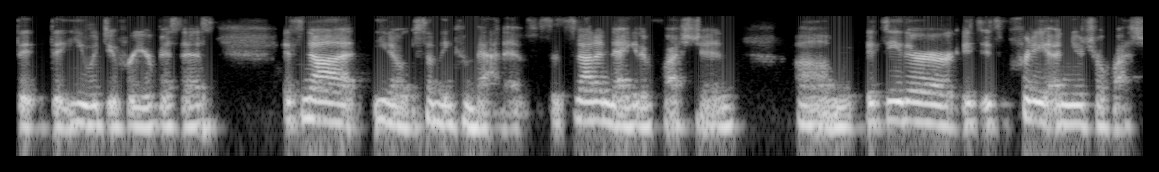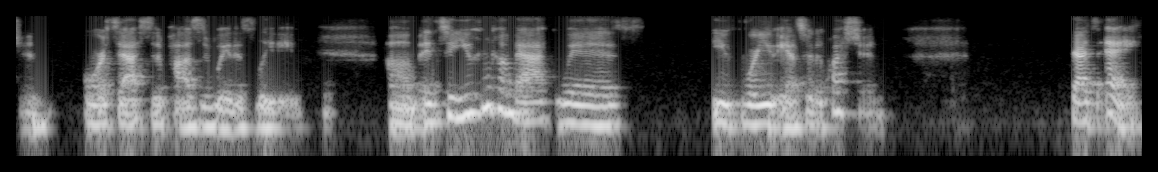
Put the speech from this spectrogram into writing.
that, that you would do for your business it's not you know something combative. So it's not a negative question. Um, it's either it's, it's pretty a neutral question or it's asked in a positive way that's leading. Um, and so you can come back with you where you answer the question. That's a.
